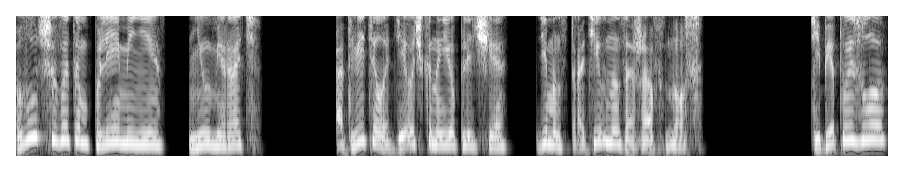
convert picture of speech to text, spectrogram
«Лучше в этом племени не умирать», — ответила девочка на ее плече, демонстративно зажав нос. «Тебе повезло.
